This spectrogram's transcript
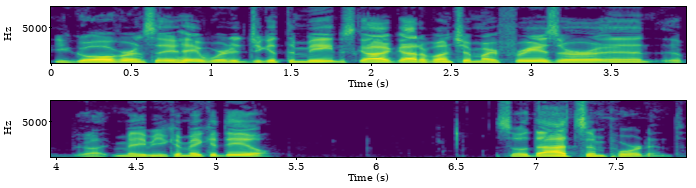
you go over and say, "Hey, where did you get the meat?" This guy got a bunch in my freezer, and uh, maybe you can make a deal. So that's important.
